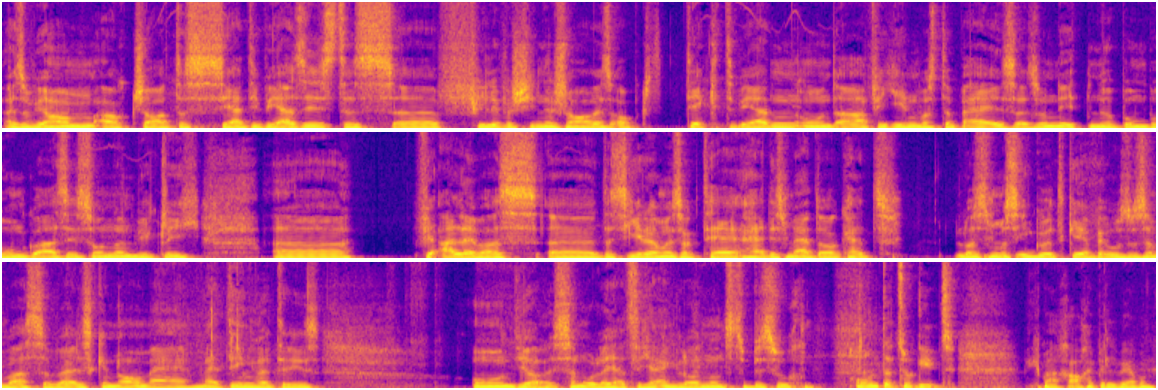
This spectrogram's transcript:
Also wir haben auch geschaut, dass es sehr divers ist, dass äh, viele verschiedene Genres abgedeckt werden und auch für jeden was dabei ist. Also nicht nur Bum Bum quasi, sondern wirklich äh, für alle was, äh, dass jeder mal sagt, hey, heute ist mein Tag, heute lasse ich mir es eh gut gehen bei Usus am Wasser, weil es genau mein, mein Ding heute ist. Und ja, es sind alle herzlich eingeladen, uns zu besuchen. Und dazu gibt es, ich mache auch ein bisschen Werbung,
